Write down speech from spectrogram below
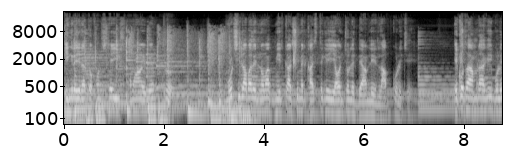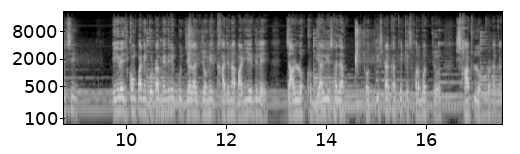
ইংরেজরা তখন সেই সময়মাত্র মুর্শিদাবাদের নবাব মীর কাসিমের কাছ থেকে এই অঞ্চলের দেয়ালি লাভ করেছে। একথা আমরা আগেই বলেছি। ইংরেজ কোম্পানি গোটা মেদিনীপুর জেলার জমির খাজনা বাড়িয়ে দিলে চার লক্ষ বিয়াল্লিশ হাজার ছত্রিশ টাকা থেকে সর্বোচ্চ ষাট লক্ষ টাকা।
